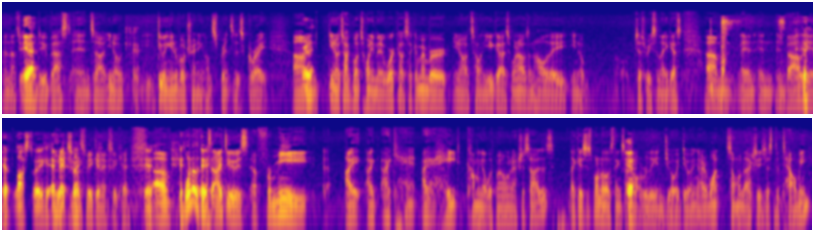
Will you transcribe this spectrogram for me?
and that's what Yeah. I do best. And uh, you know, doing interval training on sprints is great. Um, Really? You know, talking about twenty minute workouts. Like I remember, you know, I was telling you guys when I was on holiday, you know. Just recently, I guess, um, in, in in Bali, and Last week and Yeah, next week. next week and next week. Yeah. Yeah. Um, one of the things that I do is, uh, for me, I, I I can't. I hate coming up with my own exercises. Like it's just one of those things I don't really enjoy doing. I want someone to actually just to tell me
